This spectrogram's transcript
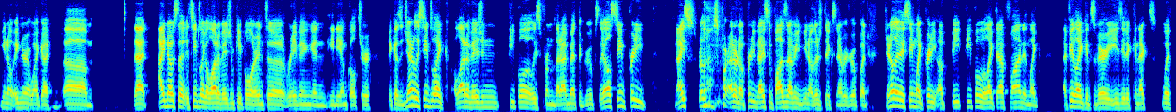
you know ignorant white guy, um, that I noticed that it seems like a lot of Asian people are into raving and EDM culture because it generally seems like a lot of Asian people, at least from that I've met the groups, they all seem pretty nice for the most part. I don't know, pretty nice and positive. I mean, you know, there's dicks in every group, but generally they seem like pretty upbeat people who like to have fun and like I feel like it's very easy to connect with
